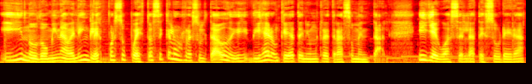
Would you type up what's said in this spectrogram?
y no dominaba el inglés, por supuesto, así que los resultados dijeron que ella tenía un retraso mental y llegó a ser la tesorera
